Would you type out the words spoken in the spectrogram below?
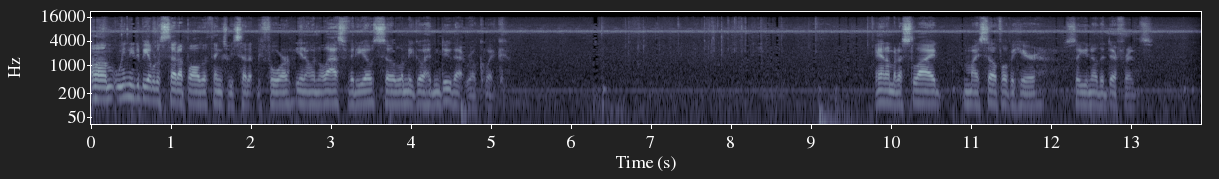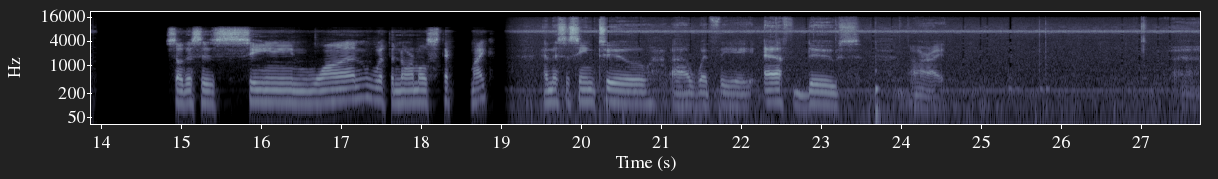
Um, we need to be able to set up all the things we set up before, you know, in the last video. So let me go ahead and do that real quick. And I'm going to slide myself over here so you know the difference. So this is scene one with the normal stick mic. And this is scene two uh, with the F deuce. All right. Uh,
